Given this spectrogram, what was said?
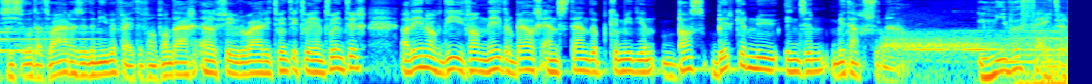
Ziezo, dat waren ze, de nieuwe feiten van vandaag, 11 februari 2022. Alleen nog die van Nederbelg en stand-up comedian Bas Birker nu in zijn middagjournaal. Nieuwe feiten.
